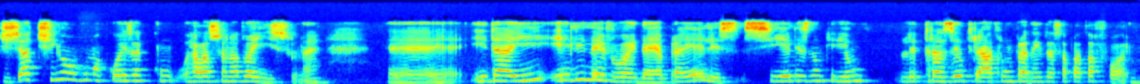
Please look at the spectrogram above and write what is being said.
já tinham alguma coisa com, relacionado a isso, né? É, e daí ele levou a ideia para eles se eles não queriam trazer o triatlon para dentro dessa plataforma.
